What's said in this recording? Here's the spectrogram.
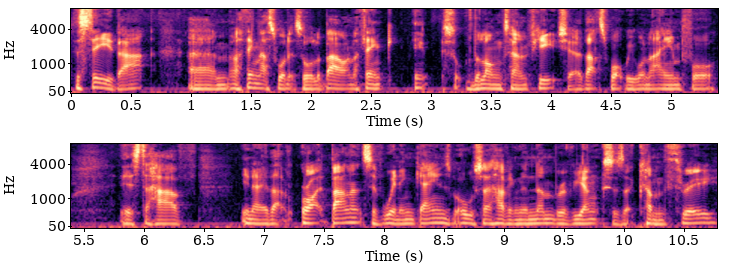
to see that. Um, I think that's what it's all about, and I think it, sort of the long term future. That's what we want to aim for, is to have you know that right balance of winning games, but also having the number of youngsters that come through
